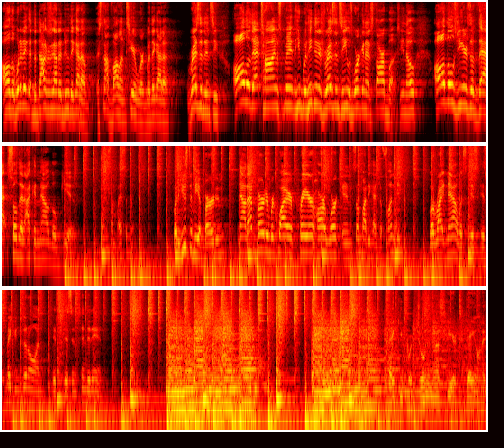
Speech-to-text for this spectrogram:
all the what do they the doctors got to do? They got to it's not volunteer work, but they got to residency. All of that time spent he when he did his residency, he was working at Starbucks. You know, all those years of that, so that I can now go give. But it used to be a burden. Now that burden required prayer, hard work, and somebody had to fund it. But right now, it's it's, it's making good on its, its intended end. Thank you for joining us here today on A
